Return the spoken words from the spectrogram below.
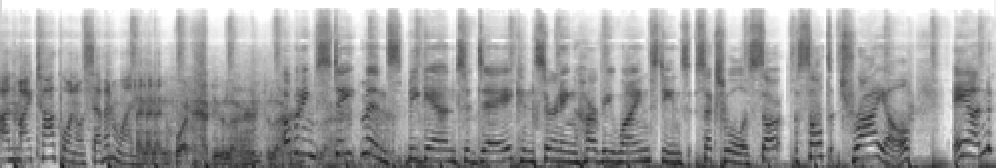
on My Talk 1071. And, and what have you learned? learned Opening learned? statements began today concerning Harvey Weinstein's sexual assault, assault trial, and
